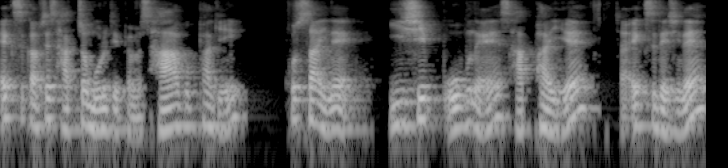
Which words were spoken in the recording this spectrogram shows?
x값에 4.5를 대입하면 4 곱하기 코사인에 25분의 4파이에 자, x 대신에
